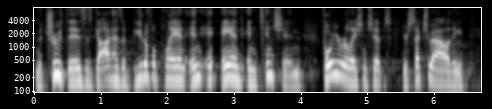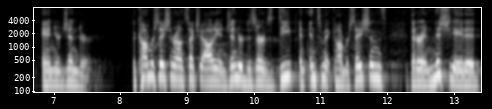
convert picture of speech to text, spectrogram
And the truth is, is God has a beautiful plan and, and intention for your relationships, your sexuality, and your gender. The conversation around sexuality and gender deserves deep and intimate conversations that are initiated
